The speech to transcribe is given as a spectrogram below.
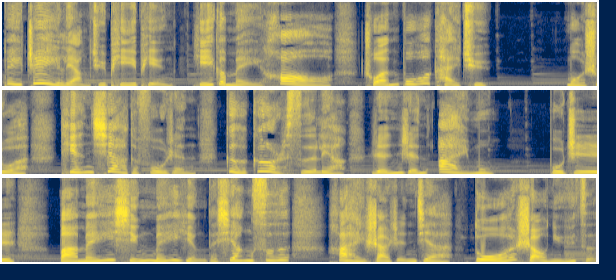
被这两句批评，一个美号传播开去。莫说天下的妇人个个思量，人人爱慕，不知把没形没影的相思害煞人家多少女子。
